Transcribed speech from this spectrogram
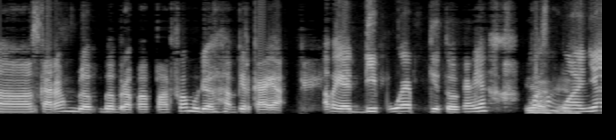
eh, sekarang be- beberapa platform udah hampir kayak apa ya deep web gitu kayaknya kok Iya, iya. semuanya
